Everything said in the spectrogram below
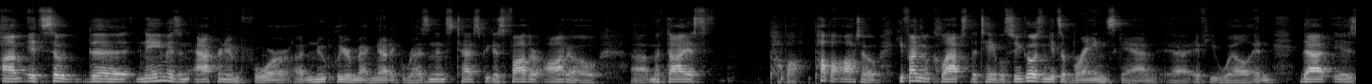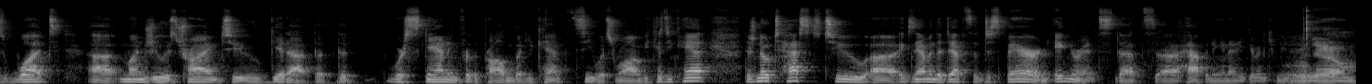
Um, it's so the name is an acronym for a nuclear magnetic resonance test because Father Otto, uh, Matthias, Papa Papa Otto, he finds him collapsed at the table, so he goes and gets a brain scan, uh, if you will, and that is what uh, Mungiu is trying to get at. That, the we're scanning for the problem, but you can't see what's wrong because you can't. There's no test to uh, examine the depths of despair and ignorance that's uh, happening in any given community. Yeah.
